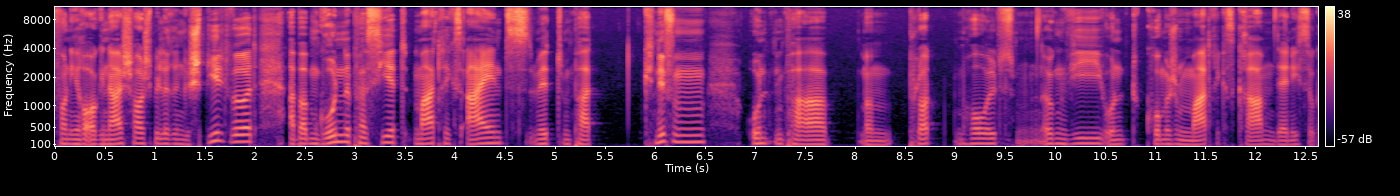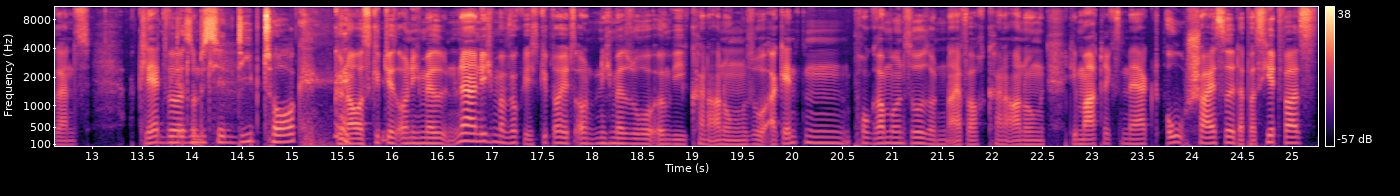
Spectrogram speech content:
von ihrer Originalschauspielerin gespielt wird. Aber im Grunde passiert Matrix 1 mit ein paar Kniffen und ein paar ähm, Plotholes irgendwie und komischen Matrix-Kram, der nicht so ganz erklärt wird. so ein bisschen Deep Talk. Genau, es gibt jetzt auch nicht mehr, na, nicht mal wirklich. Es gibt auch jetzt auch nicht mehr so irgendwie, keine Ahnung, so Agentenprogramme und so, sondern einfach, keine Ahnung, die Matrix merkt, oh, scheiße, da passiert was,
